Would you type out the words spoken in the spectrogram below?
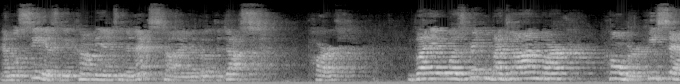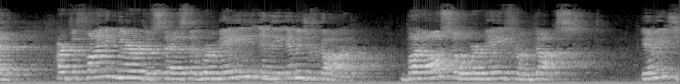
And we'll see as we come into the next time about the dust part. But it was written by John Mark Comer. He said, Our defining narrative says that we're made in the image of God, but also we're made from dust. Image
